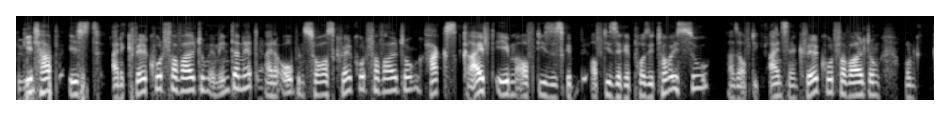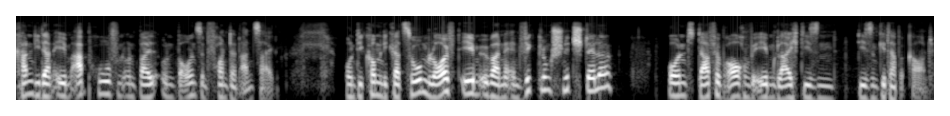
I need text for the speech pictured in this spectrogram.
Mhm. GitHub ist eine Quellcode-Verwaltung im Internet, eine Open-Source-Quellcode-Verwaltung. Hux greift eben auf, dieses, auf diese Repositories zu, also auf die einzelnen Quellcode-Verwaltungen und kann die dann eben abrufen und bei, und bei uns im Frontend anzeigen. Und die Kommunikation läuft eben über eine Entwicklungsschnittstelle und dafür brauchen wir eben gleich diesen, diesen GitHub-Account.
